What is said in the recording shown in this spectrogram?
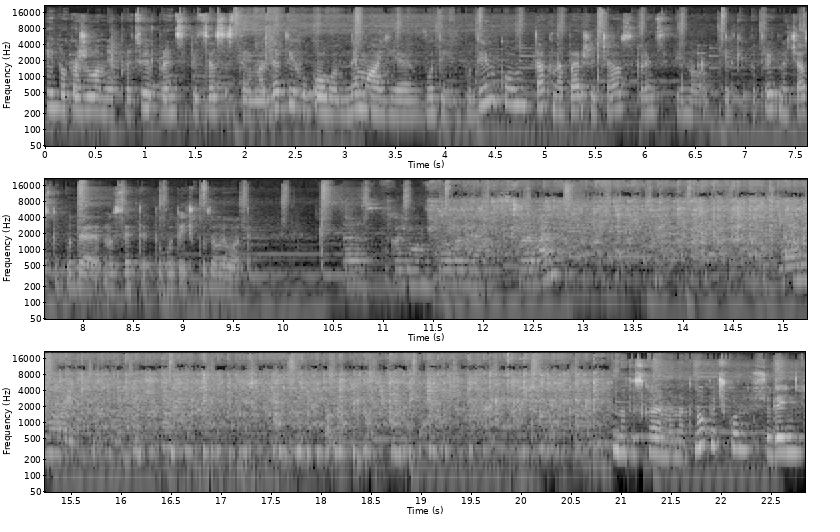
і покажу вам, як працює в принципі ця система. Для тих, у кого немає води в будинку, так на перший час, в принципі, норм. Тільки потрібно часто буде носити ту водичку заливати. Зараз покажу вам проведемо експеримент. Заливаємо. Натискаємо на кнопочку сюди.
